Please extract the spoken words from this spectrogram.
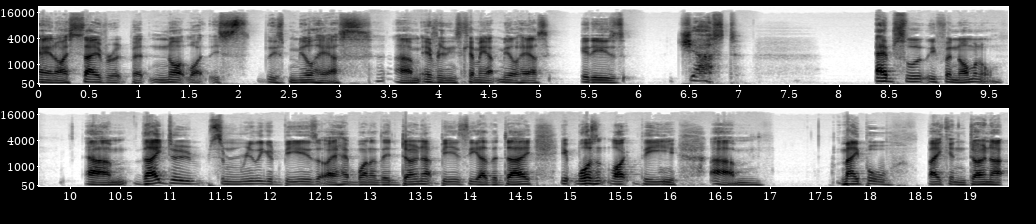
and I savor it, but not like this this Milhouse. Um, everything's coming up Milhouse. It is just absolutely phenomenal. Um, they do some really good beers. I had one of their donut beers the other day. It wasn't like the um, maple bacon donut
